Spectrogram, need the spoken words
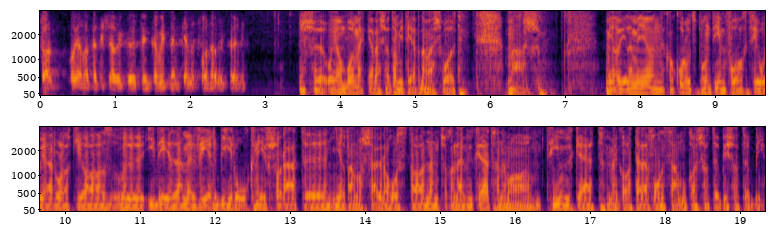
Szóval olyanokat is örököltünk, amit nem kellett volna örökölni. És olyanból megkeveset, amit érdemes volt. Más. Mi a véleménye önnek a kuruc.info akciójáról, aki az ö, idézem vérbírók névsorát ö, nyilvánosságra hozta, nem csak a nevüket, hanem a címüket, meg a telefonszámukat, stb. stb.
